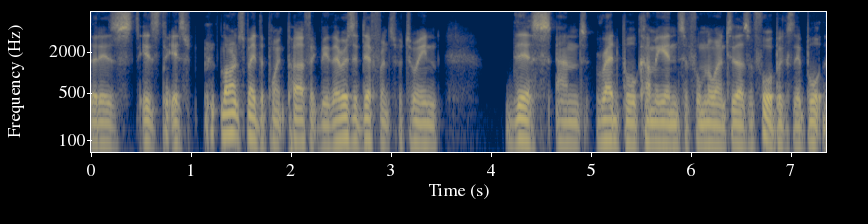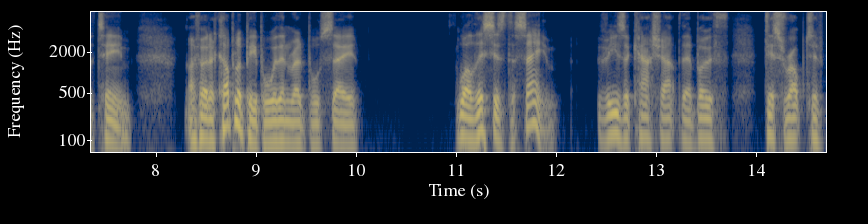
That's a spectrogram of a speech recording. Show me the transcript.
that is is is Laurence made the point perfectly. There is a difference between this and Red Bull coming into Formula One in 2004 because they bought the team. I've heard a couple of people within Red Bull say, well, this is the same. Visa Cash App, they're both disruptive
